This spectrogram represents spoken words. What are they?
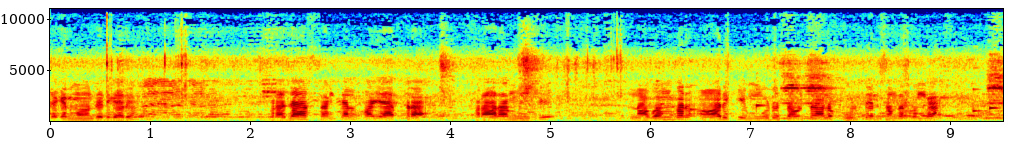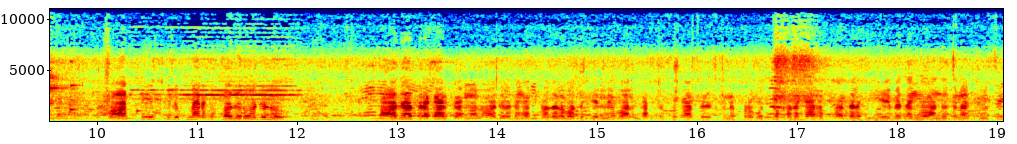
జగన్మోహన్ రెడ్డి గారు ప్రజా సంకల్ప యాత్ర ప్రారంభించి నవంబర్ ఆరుకి మూడు సంవత్సరాలు పూర్తయిన సందర్భంగా పార్టీ పిలుపు మేరకు పది రోజులు పాదయాత్ర కార్యక్రమాలు అదేవిధంగా ప్రజల వద్దకు వెళ్ళి వాళ్ళ కష్ట సుఖాలు తెలుసుకుని ప్రభుత్వ పథకాలు ప్రజలకు ఏ విధంగా అందుతున్నా చూసి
